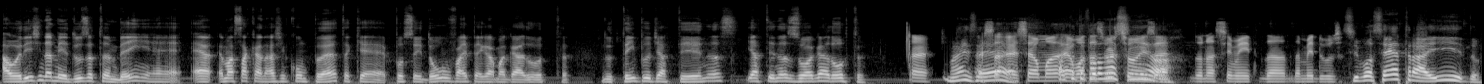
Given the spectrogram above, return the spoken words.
A origem da Medusa também é, é, é uma sacanagem completa, que é Poseidon vai pegar uma garota do templo de Atenas e Atenas zoa a garota. É. Mas Essa, é. essa é uma, É é uma das assim, versões ó. é, do nascimento da, da Medusa. Se você é traído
